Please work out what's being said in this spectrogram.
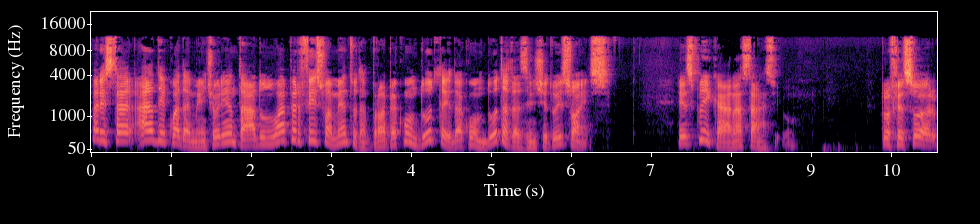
para estar adequadamente orientado no aperfeiçoamento da própria conduta e da conduta das instituições. Explica Anastácio. Professor,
